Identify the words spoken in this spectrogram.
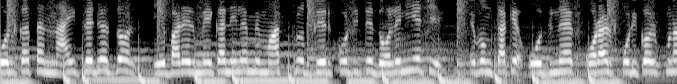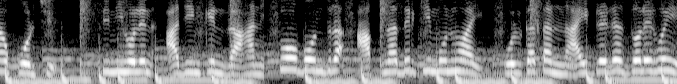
কলকাতা নাইট রাইডার্স দল এবারের মেগা নিলামে মাত্র দেড় কোটিতে দলে নিয়েছে এবং তাকে অধিনায়ক করার পরিকল্পনাও করছে। তিনি হলেন আজিঙ্কিন রাহানে। তো বন্ধুরা, আপনাদের কি মনে হয় কলকাতা নাইট রাইডার্স দলের হয়ে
